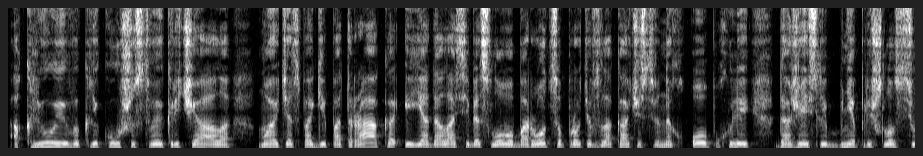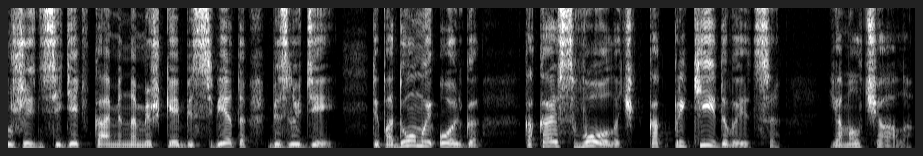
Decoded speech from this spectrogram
а Клюева, кликушествуя, кричала «Мой отец погиб от рака, и я дала себе слово бороться против злокачественных опухолей, даже если бы мне пришлось всю жизнь сидеть в каменном мешке без света, без людей. Ты подумай, Ольга, какая сволочь, как прикидывается!» Я молчала.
